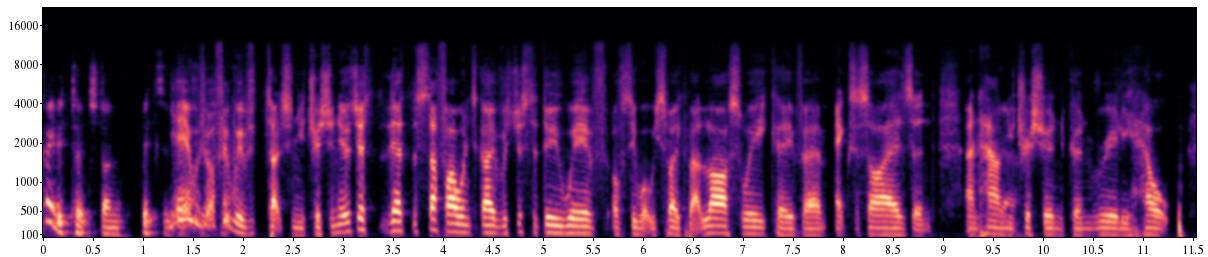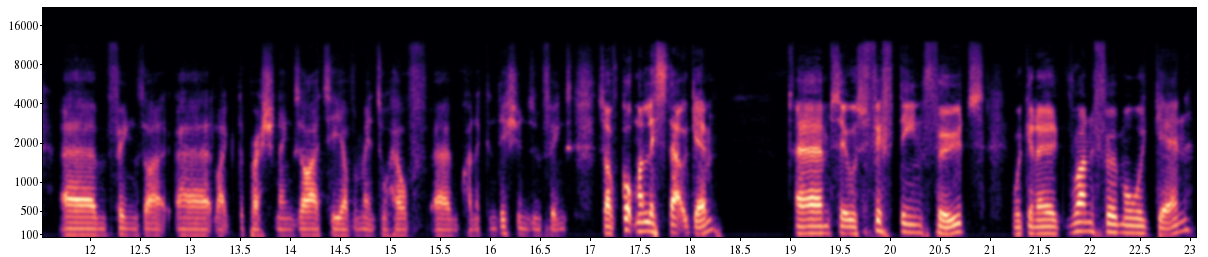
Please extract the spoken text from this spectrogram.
kind of, touched on bits of yeah was, i think we've touched on nutrition. It was just the, the, stuff i wanted to go over was just to do with obviously what we spoke about last week of um, exercise and and how yeah. nutrition can really help um, things like uh, like depression anxiety other mental health um, kind of conditions and things. So i've got my list out again. Um, so it was 15 foods. We're going to run through them all again,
